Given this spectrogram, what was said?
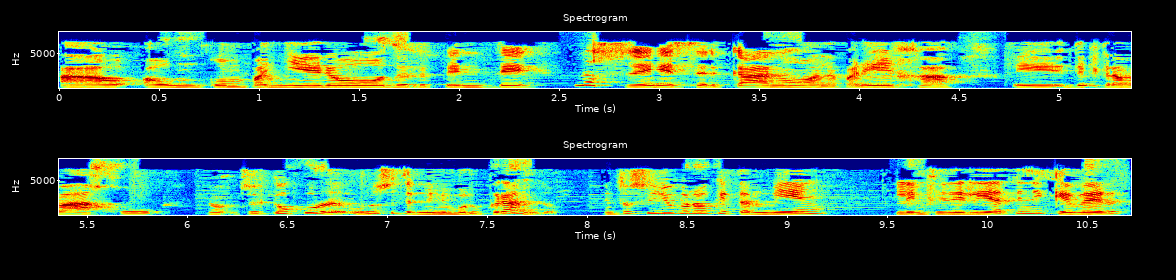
a, un compañero de repente, no sé, cercano a la pareja, eh, del trabajo. ¿no? Entonces, ¿qué ocurre? Uno se termina involucrando. Entonces yo creo que también la infidelidad tiene que ver,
